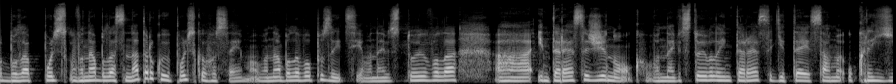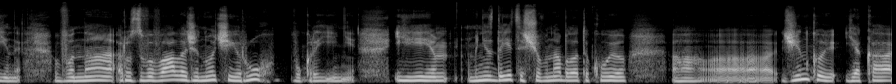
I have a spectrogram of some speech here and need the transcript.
була польськ... вона була сенаторкою польського сейму. Вона була в опозиції. Вона відстоювала а, інтереси жінок. Вона відстоювала інтереси дітей саме України. Вона розвивала жіночий рух в Україні. І мені здається, що вона була такою а, жінкою, яка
